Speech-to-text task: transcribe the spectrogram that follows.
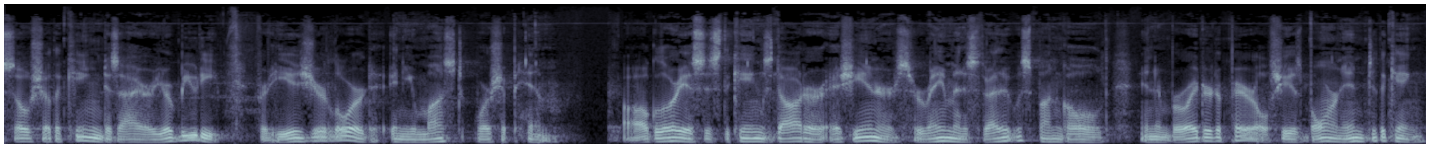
So shall the king desire your beauty, for he is your Lord, and you must worship him. All glorious is the king's daughter as she enters. Her raiment is threaded with spun gold. In embroidered apparel she is borne into the king.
